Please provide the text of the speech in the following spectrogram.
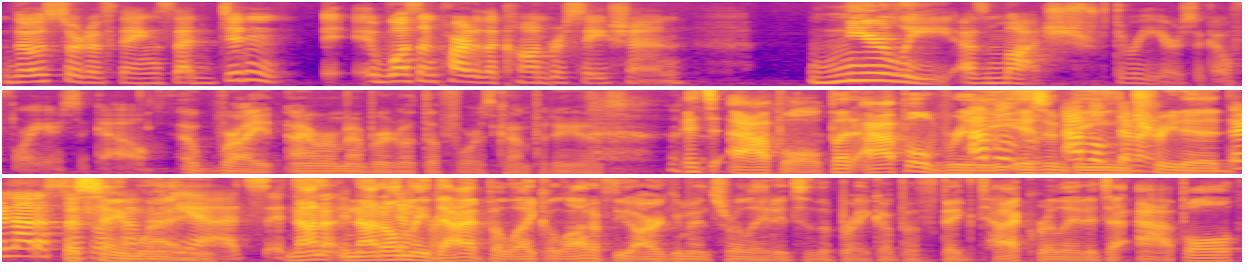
those sort of things that didn't, it wasn't part of the conversation nearly as much three years ago, four years ago. Uh, Right. I remembered what the fourth company is. It's Apple, but Apple really Apple's- isn't Apple's being different. treated They're not a the same company. way. Yeah, it's- it's- not it's not only that, but like a lot of the arguments related to the breakup of big tech related to Apple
